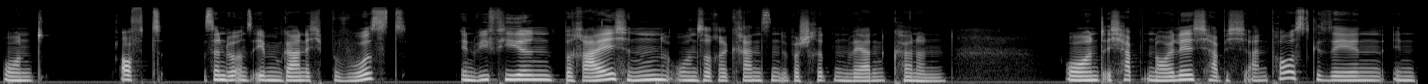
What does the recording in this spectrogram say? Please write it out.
Und oft sind wir uns eben gar nicht bewusst, in wie vielen Bereichen unsere Grenzen überschritten werden können. Und ich habe neulich habe ich einen Post gesehen, in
